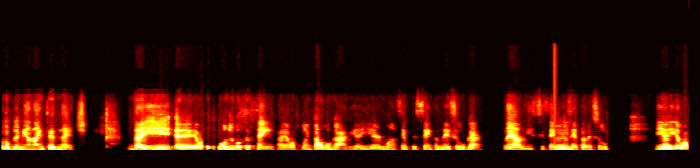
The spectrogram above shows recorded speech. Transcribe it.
probleminha na internet. Daí, é, ela perguntou onde você senta. Aí ela falou em tal lugar. E aí a irmã sempre senta nesse lugar, né? A Alice sempre hum. senta nesse lugar. E aí ela hum.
